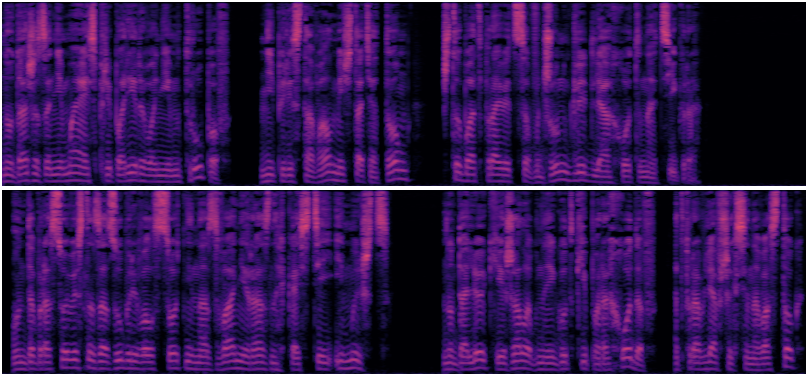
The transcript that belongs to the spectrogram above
но даже занимаясь препарированием трупов, не переставал мечтать о том, чтобы отправиться в джунгли для охоты на тигра. Он добросовестно зазубривал сотни названий разных костей и мышц, но далекие жалобные гудки пароходов, отправлявшихся на восток,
